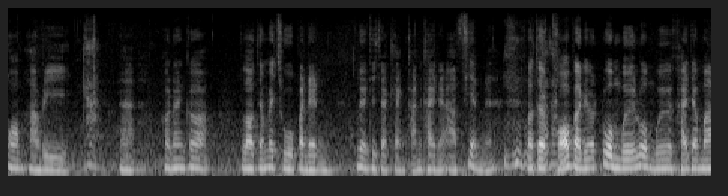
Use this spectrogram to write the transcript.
อ้อมอารีค่ะนะฮะเพราะฉะนั้นก็เราจะไม่ชูประเด็นเรื่องที่จะแข่งขันใครในอาเซียนนะเราจะขอแบบเดียวร่วมมือร่วมมือใครจะมา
